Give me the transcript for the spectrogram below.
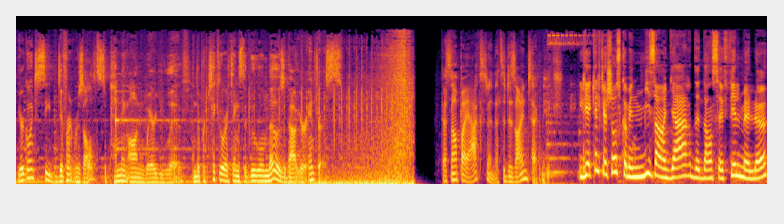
you're going to see different results depending on where you live and the particular things that Google knows about your interests. That's not by accident, that's a design technique. Il y a quelque chose comme une mise en garde dans ce film-là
